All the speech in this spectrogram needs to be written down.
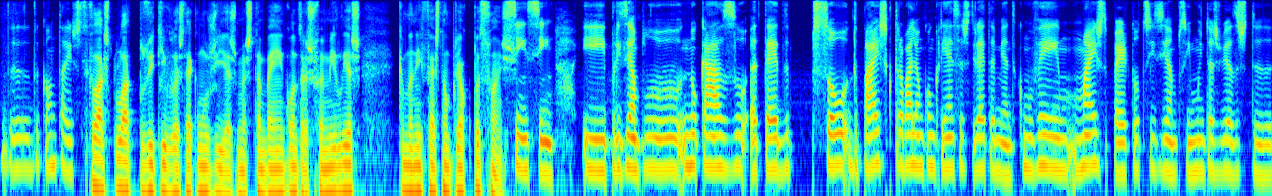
de, de contexto. Falaste do lado positivo das tecnologias, mas também encontras famílias que manifestam preocupações. Sim, sim. E, por exemplo, no caso até de pessoa, de pais que trabalham com crianças diretamente, como veem mais de perto outros exemplos e muitas vezes de,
